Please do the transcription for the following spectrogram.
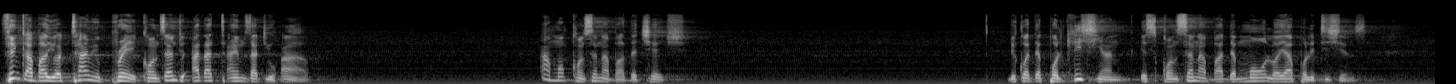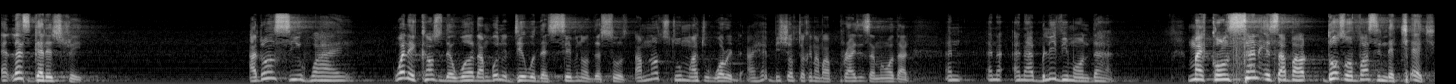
Think about your time you pray compared to other times that you have. I'm more concerned about the church. Because the politician is concerned about the more loyal politicians. And let's get it straight. I don't see why, when it comes to the world, I'm going to deal with the saving of the souls. I'm not too much worried. I heard Bishop talking about prices and all that. And, and, and I believe him on that. My concern is about those of us in the church,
